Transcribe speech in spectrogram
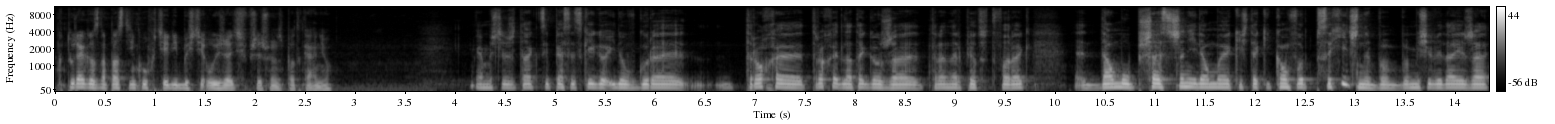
Którego z napastników chcielibyście ujrzeć w przyszłym spotkaniu? Ja myślę, że te akcje Piaseckiego idą w górę trochę, trochę dlatego, że trener Piotr Tworek dał mu przestrzeń i dał mu jakiś taki komfort psychiczny, bo, bo mi się wydaje, że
